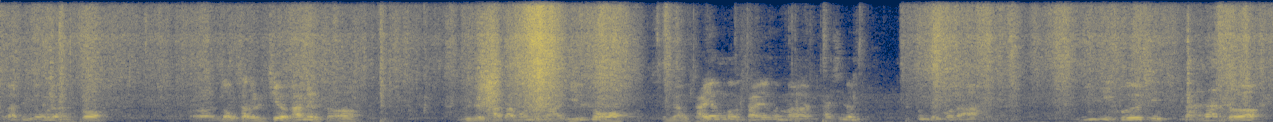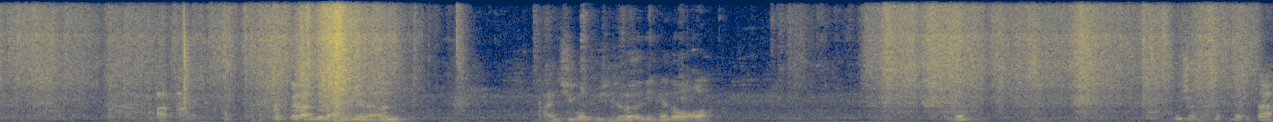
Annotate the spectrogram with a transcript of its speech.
저 같은 경우는 또 어, 농사를 지어가면서 일을 하다 보니까 일도 그냥 자영만 자영만 하시는 분들보다 일이 훨씬 많아서 아, 특별한 일 아니면은 안 쉬고 부지런히 해도 좀 으쌰으쌰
